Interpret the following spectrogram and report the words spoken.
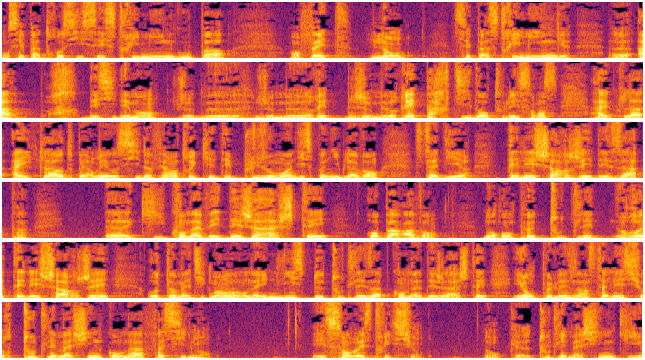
On ne sait pas trop si c'est streaming ou pas. En fait, non. C'est pas streaming. Euh, ah, oh, décidément, je me, je me, je me répartis dans tous les sens. iCloud permet aussi de faire un truc qui était plus ou moins disponible avant, c'est-à-dire télécharger des apps euh, qu'on avait déjà achetées auparavant. Donc on peut toutes les retélécharger automatiquement. On a une liste de toutes les apps qu'on a déjà achetées et on peut les installer sur toutes les machines qu'on a facilement et sans restriction. Donc euh, toutes les machines qui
